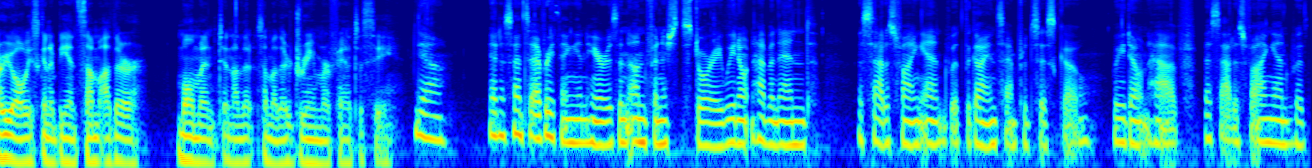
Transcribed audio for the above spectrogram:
are you always going to be in some other moment, in other, some other dream or fantasy? Yeah. In a sense, everything in here is an unfinished story. We don't have an end, a satisfying end with the guy in San Francisco. We don't have a satisfying end with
